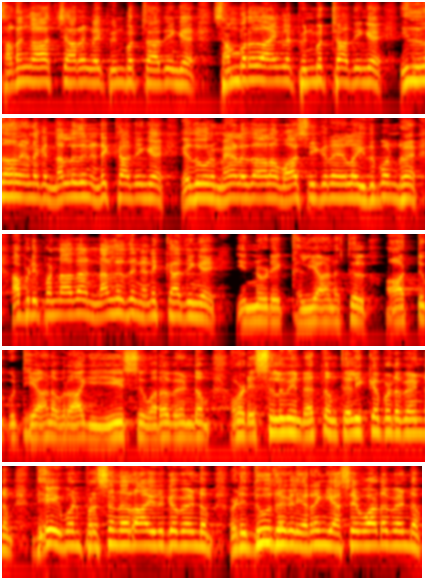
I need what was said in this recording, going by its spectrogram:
சடங்காச்சாரங்களை பின்பற்றாதீங்க. சம்பிரதாயங்களை பின்பற்றாதீங்க. இதுதான் எனக்கு நல்லதுன்னு நினைக்காதீங்க. ஏதோ ஒரு மேலதாளம் வாசிக்கிறேன் எல்லாம் இது பண்ணுறேன் அப்படி பண்ணாதான் நல்லதுன்னு நினைக்காதீங்க. என்னுடைய கல்யாணத்தில் ஆட்டுக்குட்டியானவராகி இயேசு வர வேண்டும். அவருடைய சிலுவின் ரத்தம் தெளிக்கப்பட வேண்டும். தேவன் பிரசன்னராக இருக்க வேண்டும். அவருடைய தூதர்கள் இறங்கி அசைவாட வேண்டும்.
